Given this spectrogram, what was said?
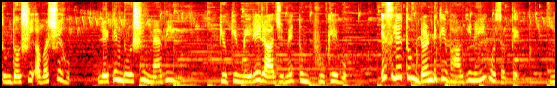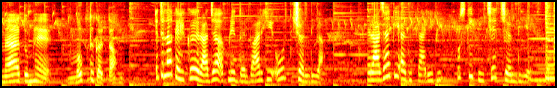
तुम दोषी अवश्य हो लेकिन दोषी मैं भी हूँ क्योंकि मेरे राज्य में तुम भूखे हो। इसलिए तुम दंड के भागी नहीं हो सकते। मैं तुम्हें मुक्त करता हूँ। इतना कहकर राजा अपने दरबार की ओर चल दिया। राजा के अधिकारी भी उसके पीछे चल दिए।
